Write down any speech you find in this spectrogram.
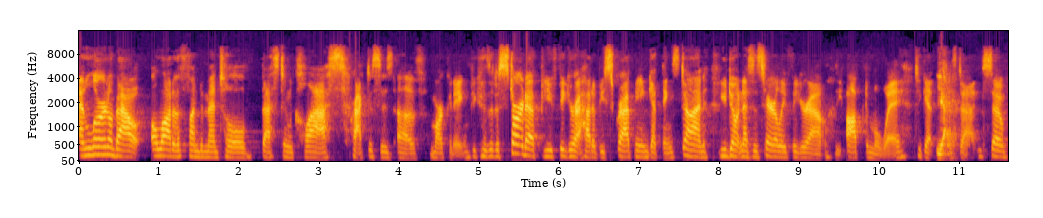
and learn about a lot of the fundamental best in class practices of marketing. Because at a startup, you figure out how to be scrappy and get things done. You don't necessarily figure out the optimal way to get yeah. things done. So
